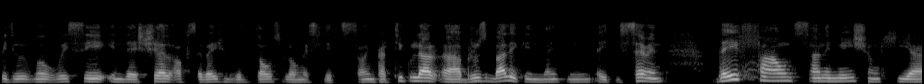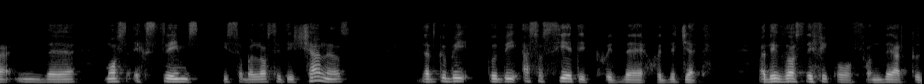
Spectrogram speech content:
between what we see in the shell observation with those long slits. So in particular, uh, Bruce Balick in 1987, they found some emission here in the most extreme isovelocity channels that could be could be associated with the with the jet but it was difficult from there to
